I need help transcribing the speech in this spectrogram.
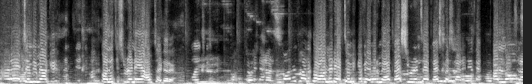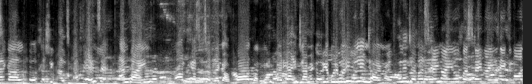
सारा एच में आके? कॉलेज स्टूडेंट है या आउटसाइडर है? कॉलेज वाले तो ऑलरेडी एचएमई के फेवर में है बेस्ट स्टूडेंट्स है बेस्ट पर्सनालिटीज है। हेलो सत तो सत श्रीकाल जी आप पेरेंट्स हैं? आई एम फाइन और कैसे चल रहा है काम? बहुत बढ़िया। बढ़िया। एंजॉयमेंट हो रही है पूरी पूरी? Full enjoyment full enjoyment first time आई हूँ? फ़र्स्ट टाइम आई हूँ देख बहुत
